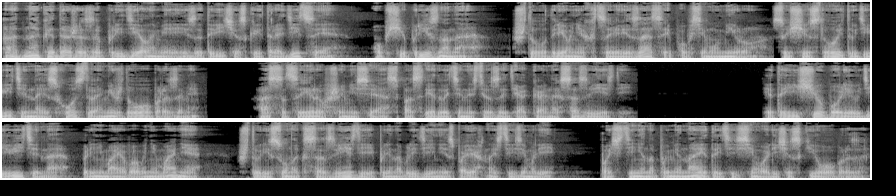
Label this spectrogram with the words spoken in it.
Однако даже за пределами эзотерической традиции общепризнано, что у древних цивилизаций по всему миру существует удивительное сходство между образами, ассоциировавшимися с последовательностью зодиакальных созвездий. Это еще более удивительно, принимая во внимание, что рисунок созвездий при наблюдении с поверхности Земли почти не напоминает эти символические образы.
